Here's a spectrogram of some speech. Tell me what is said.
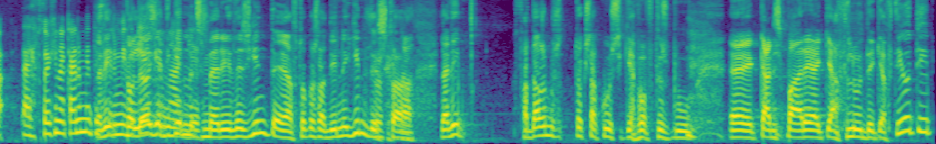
α, αυτό έχει να κάνει με τις Δηλαδή, το λέω γιατί και με ανάγκες. τι μερίδες γίνεται αυτό, Κωνσταντίνε, γίνεται Σωστά. συχνά. Δηλαδή, φαντάζομαι το έχεις ακούσει και από αυτούς που ε, κάνεις παρέα και αθλούνται και αυτοί, ότι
